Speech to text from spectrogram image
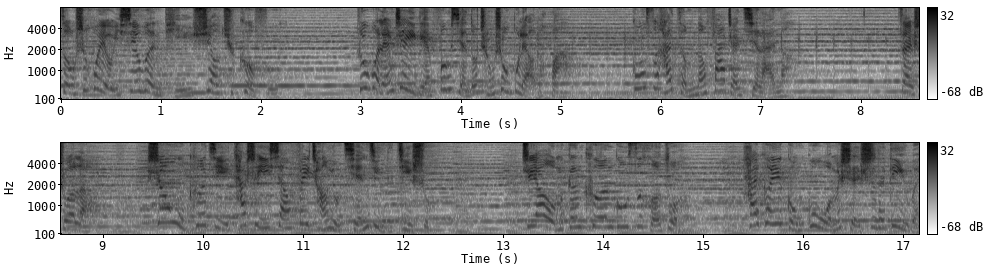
总是会有一些问题需要去克服。如果连这一点风险都承受不了的话，公司还怎么能发展起来呢？再说了。生物科技，它是一项非常有前景的技术。只要我们跟科恩公司合作，还可以巩固我们沈氏的地位。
